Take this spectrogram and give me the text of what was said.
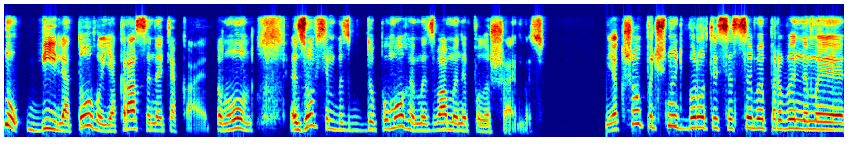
ну біля того, якраз і натякає. Тому зовсім без допомоги ми з вами не полишаємось. Якщо почнуть боротися з цими первинними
